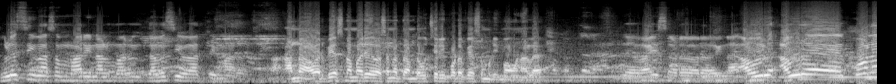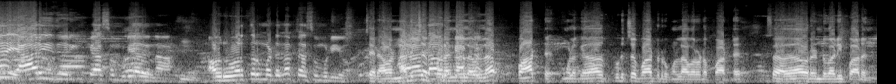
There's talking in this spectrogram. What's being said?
துளசி வாசம் மாறினால் மாறும் தவசி வார்த்தை மாறும். அந்த அவர் பேசின மாதிரி வசனத்தை அந்த உச்சரிப்போட பேச முடியுமா அவனால இந்த வயசோட அவரு அவரை போல யாரும் இது வரைக்கும் பேச முடியாதுண்ணா. அவர் ஒருத்தர் மட்டும் தான் பேச முடியும். சரி அவர் நடிச்ச படங்கள்ல. உள்ள பாட்டு. உங்களுக்கு ஏதாவது பிடிச்ச பாட்டு இருக்கும்ல அவரோட பாட்டு? ஸோ அதாவது ரெண்டு வரி பாடுங்க.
